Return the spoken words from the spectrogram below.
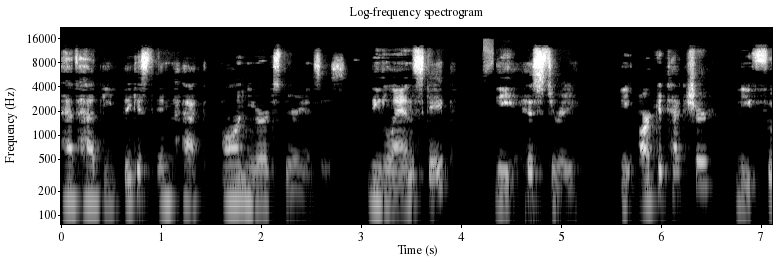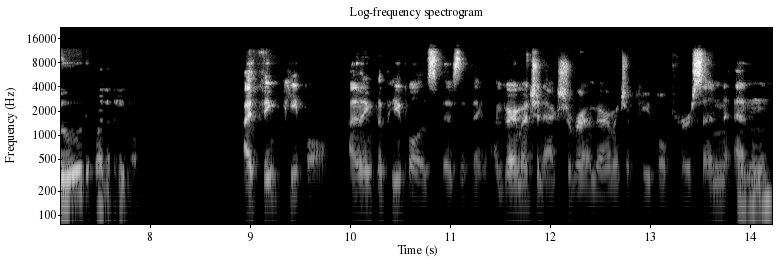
have had the biggest impact on your experiences? The landscape, the history, the architecture, the food, or the people? I think people. I think the people is, is the thing. I'm very much an extrovert. I'm very much a people person. And Mhm.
